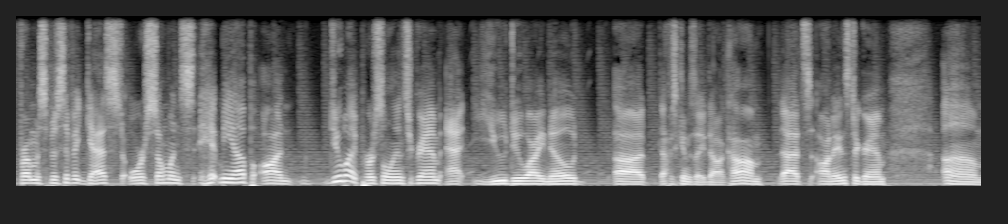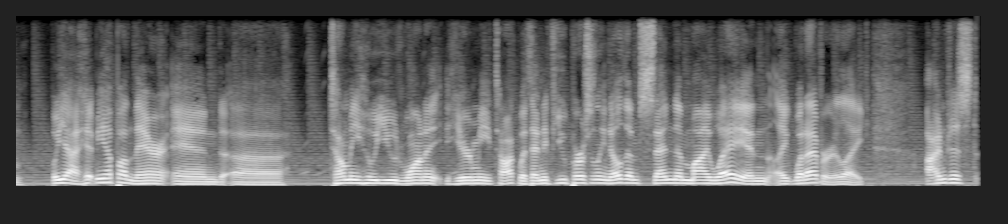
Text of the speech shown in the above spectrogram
from a specific guest or someone hit me up on do my personal Instagram at you do I know. Uh, I was gonna say dot com. That's on Instagram. Um, but yeah, hit me up on there and uh, tell me who you'd want to hear me talk with, and if you personally know them, send them my way and like whatever. Like I'm just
